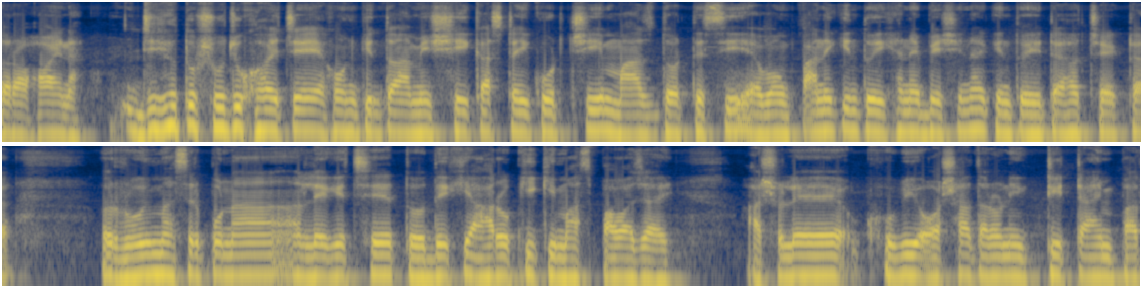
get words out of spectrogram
ধরা হয় না। যেহেতু সুযোগ হয়েছে, এখন কিন্তু আমি সেই কাজটাই করছি, মাছ ধরতেছি এবং পানি কিন্তু এখানে বেশি না, কিন্তু এটা হচ্ছে একটা রুই মাছের পোনা লেগেছে, তো দেখি আরও কি কি মাছ পাওয়া যায়। আসলে খুবই অসাধারণ একটি টাইম পার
